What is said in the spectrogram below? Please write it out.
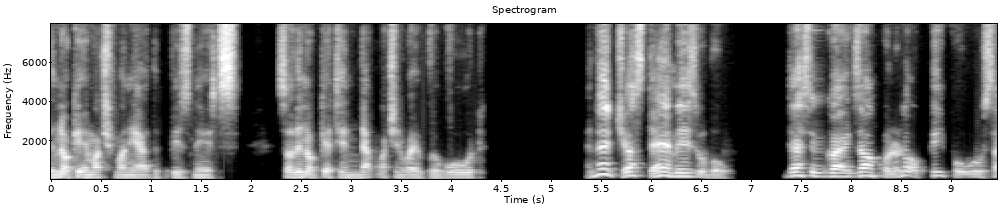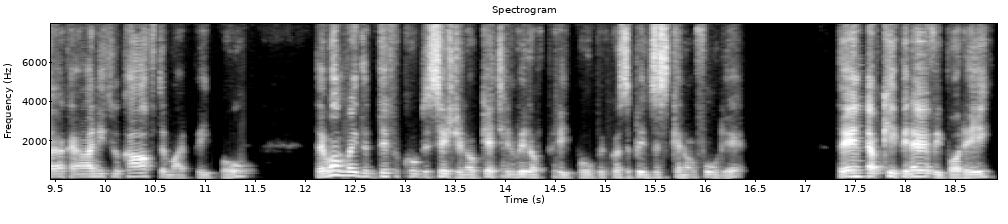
They're not getting much money out of the business. So they're not getting that much in the way of reward. And they're just damn miserable. That's a great example. And a lot of people will say, okay, I need to look after my people. They won't make the difficult decision of getting rid of people because the business cannot afford it. They end up keeping everybody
